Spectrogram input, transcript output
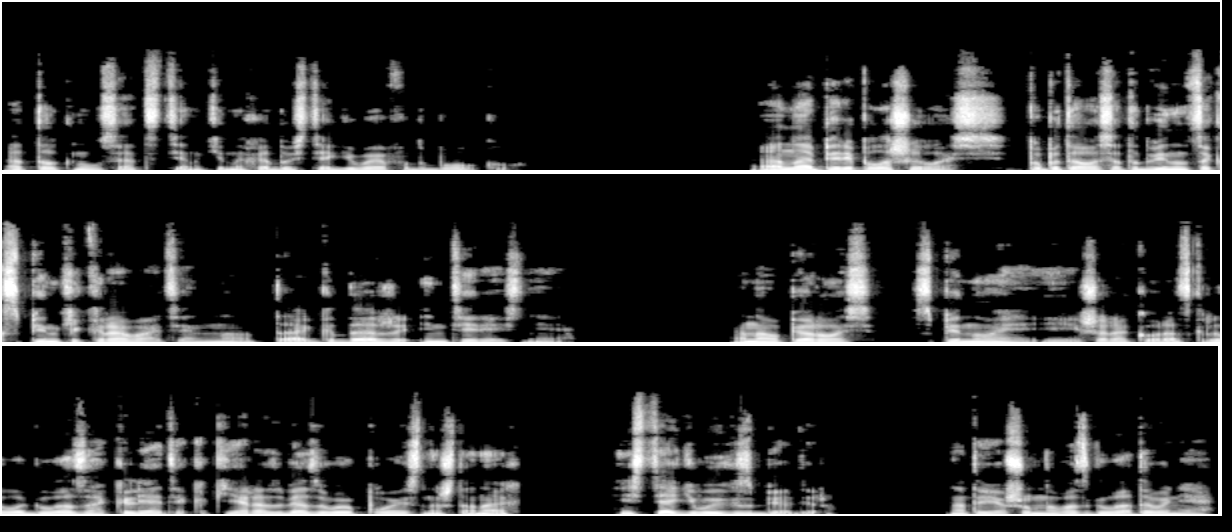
оттолкнулся от стенки на ходу, стягивая футболку. Она переполошилась, попыталась отодвинуться к спинке кровати, но так даже интереснее. Она уперлась спиной и широко раскрыла глаза, глядя, как я развязываю пояс на штанах и стягиваю их с бедер. От ее шумного сглатывания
